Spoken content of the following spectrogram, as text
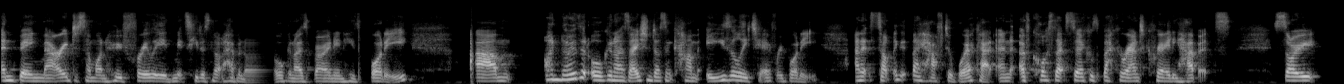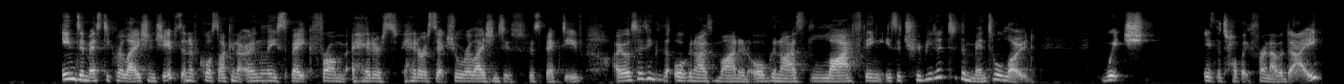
and being married to someone who freely admits he does not have an organized bone in his body. Um, I know that organization doesn't come easily to everybody, and it's something that they have to work at. And of course, that circles back around to creating habits. So, in domestic relationships, and of course, I can only speak from a heterosexual relationships perspective. I also think the organized mind and organized life thing is attributed to the mental load, which is a topic for another day.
